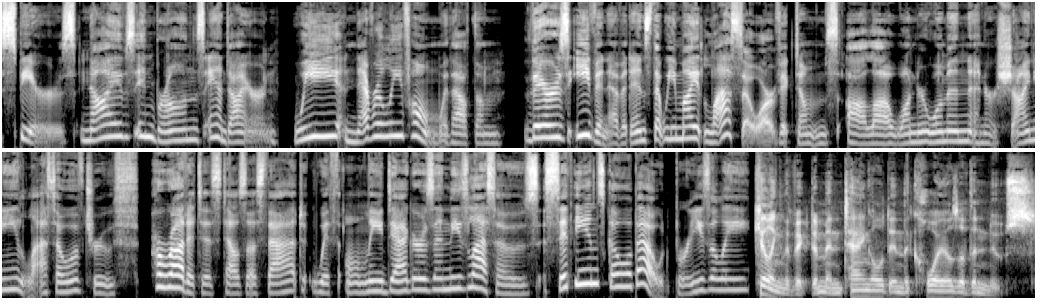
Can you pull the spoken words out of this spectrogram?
spears, knives in bronze and iron. We never leave home without them. There's even evidence that we might lasso our victims, a la Wonder Woman and her shiny lasso of truth. Herodotus tells us that, with only daggers and these lassos, Scythians go about breezily, killing the victim entangled in the coils of the noose.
